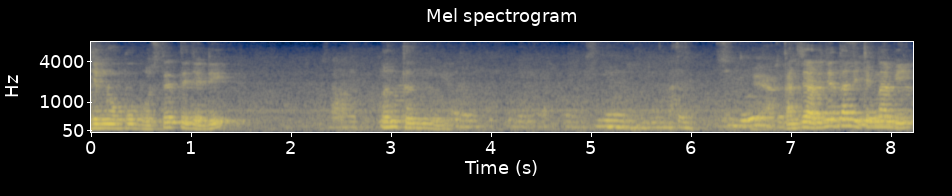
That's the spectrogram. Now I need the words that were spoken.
jenguk pupus teh jadi enteng gitu. Ya, kan seharusnya tadi cek Nabi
